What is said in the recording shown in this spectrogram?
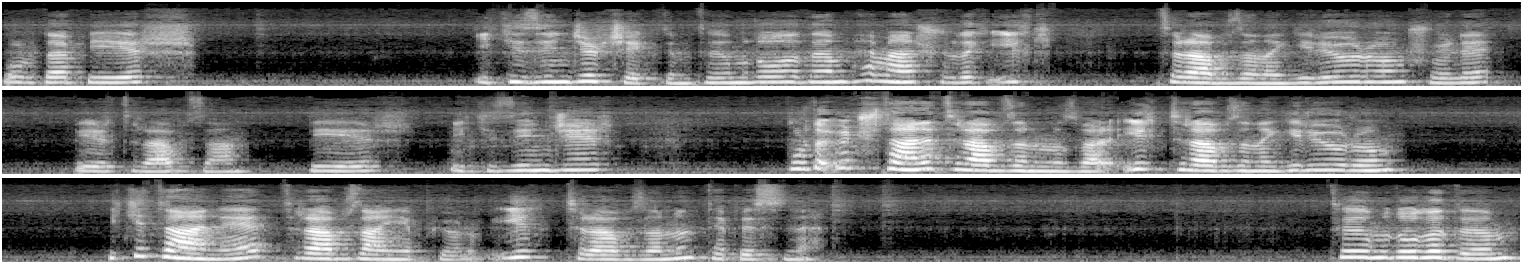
Burada bir iki zincir çektim. Tığımı doladım. Hemen şuradaki ilk trabzana giriyorum. Şöyle bir trabzan. Bir, iki zincir. Burada üç tane trabzanımız var. İlk trabzana giriyorum. İki tane trabzan yapıyorum. İlk trabzanın tepesine. Tığımı doladım.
